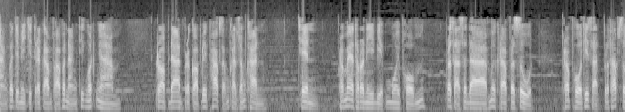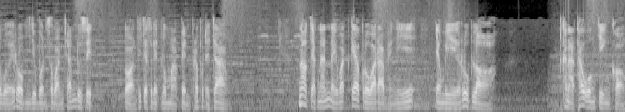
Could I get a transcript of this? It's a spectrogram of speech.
นังก็จะมีจิตรกรรมฝาผนังที่งดงาม รอบด้านประกอบด้วยภาพสำคัญสำคัญ เช่น พระแม่ธรณีบีบมวยผม พระศาสดาเมื่อคราประสูติพระโพธิสัตว์ประทับเสวยรมอยู่บนสวรรค์ชั้นดุสิตก่อนที่จะเสด็จลงมาเป็นพระพุทธเจ้า นอกจากนั้นในวัดแก้วโกรวารามแห่งนี้ ยังมีรูปหล่อ ขนาดเท่าองค์จริงของ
